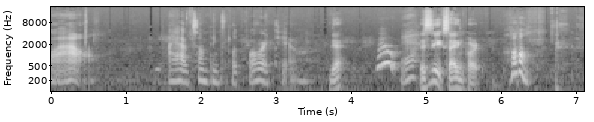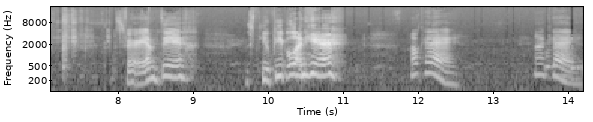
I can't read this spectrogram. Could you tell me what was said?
Wow. I have something to look forward to. Yeah, Woo. Yeah. this is the exciting part. Oh. It's very empty. There's few people in here. Okay. Okay.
